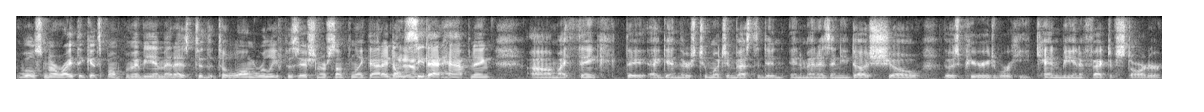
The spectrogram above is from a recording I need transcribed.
Wilson or Wright that gets bumped, but maybe Jimenez to the to the long relief position or something like that. I don't Yeah. see that happening. Um, I think they again there's too much invested in in Jimenez, and he does show those periods where he can be an effective starter.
